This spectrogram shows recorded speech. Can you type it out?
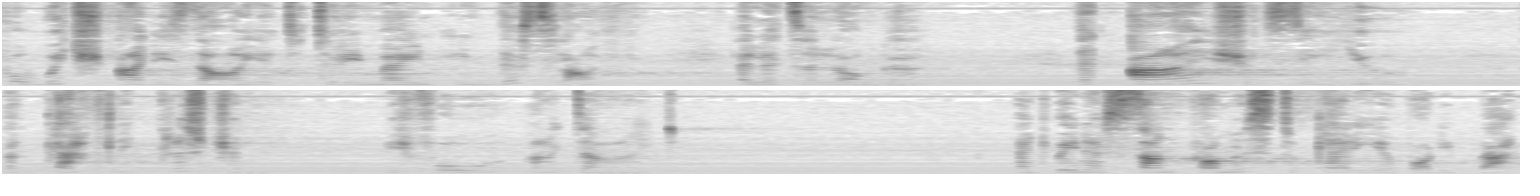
for which I desired to remain in this life a little longer, that I should see you, a Catholic Christian, before I died. And when her son promised to carry her body back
